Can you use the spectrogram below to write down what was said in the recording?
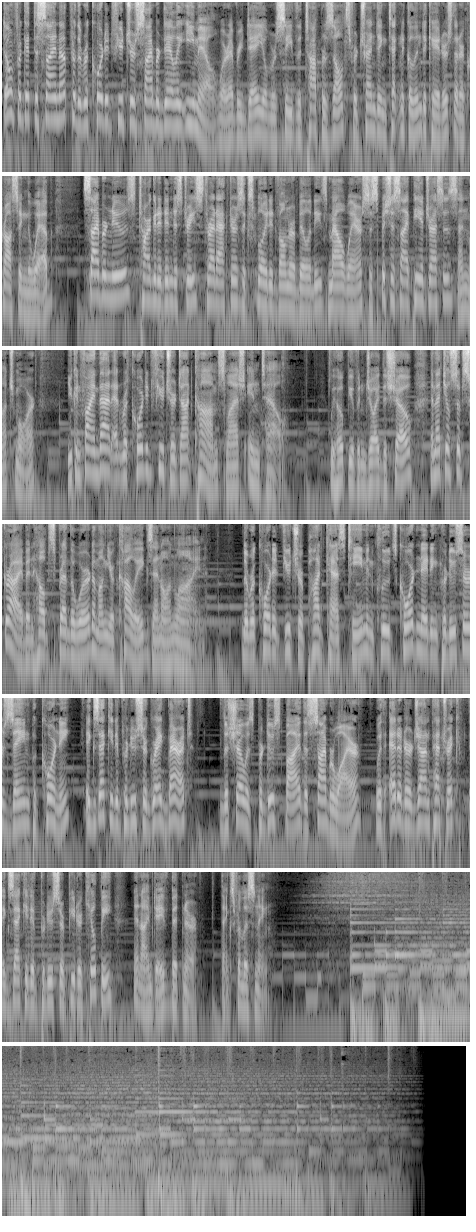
Don't forget to sign up for the Recorded Future Cyber Daily email, where every day you'll receive the top results for trending technical indicators that are crossing the web Cyber news, targeted industries, threat actors, exploited vulnerabilities, malware, suspicious IP addresses, and much more. You can find that at recordedfuture.com/intel. We hope you've enjoyed the show and that you'll subscribe and help spread the word among your colleagues and online. The Recorded Future podcast team includes coordinating producer Zane Pokorny, executive producer Greg Barrett. The show is produced by The Cyberwire, with editor John Petrik, executive producer Peter Kilpe, and I'm Dave Bittner. Thanks for listening.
